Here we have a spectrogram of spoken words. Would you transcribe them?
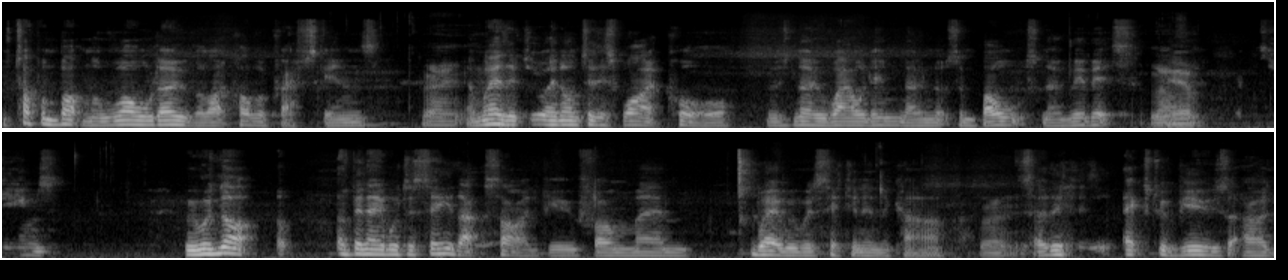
the top and bottom are rolled over like hovercraft skins, Right. and where they join onto this white core, there was no welding, no nuts and bolts, no rivets, No. Yeah. Seams. We would not have been able to see that side view from um, where we were sitting in the car. Right. So this is extra views that I'd,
